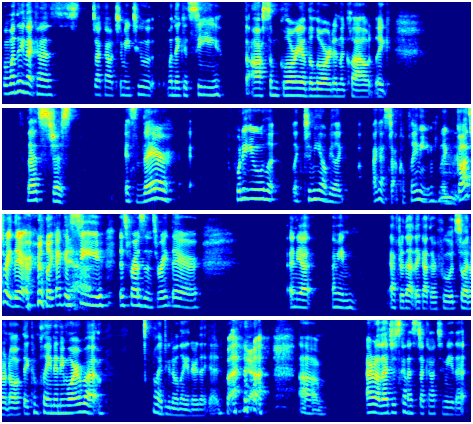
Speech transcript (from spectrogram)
but one thing that kind of stuck out to me too, when they could see the awesome glory of the Lord in the cloud, like that's just, it's there. What do you like? To me, I'll be like, I gotta stop complaining. Like Mhm. God's right there. like I can Yeah. see His presence right there. And yet, I mean, after that they got their food, so I don't know if they complained anymore. But well, I do know later they did. But Yeah. um, I don't know. That just kind of stuck out to me. That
